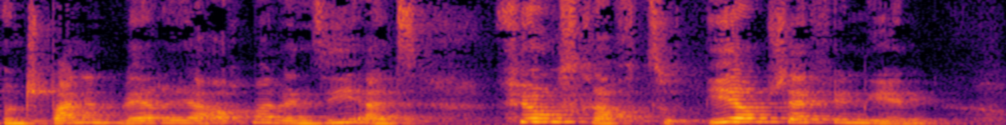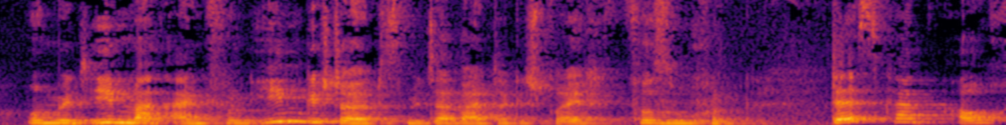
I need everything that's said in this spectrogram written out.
und spannend wäre ja auch mal, wenn Sie als Führungskraft zu Ihrem Chef hingehen und mit ihm mal ein von Ihnen gesteuertes Mitarbeitergespräch versuchen. Das kann auch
